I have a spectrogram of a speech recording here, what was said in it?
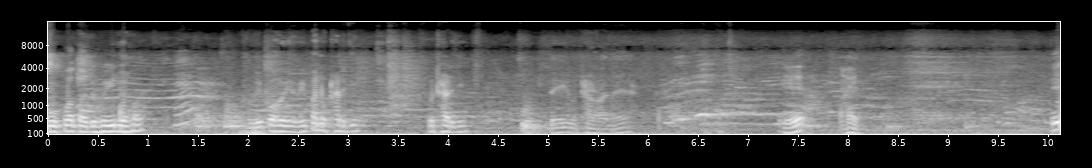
વિપો તો હોઈ રહ્યો વિપો હોઈ વિપાને ઉઠાડજી ઉઠાડજી. દે, ઉઠાડવા દે. એ હાય એ.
